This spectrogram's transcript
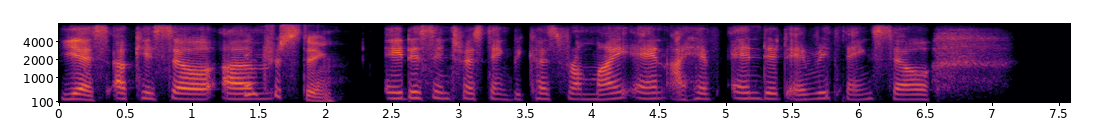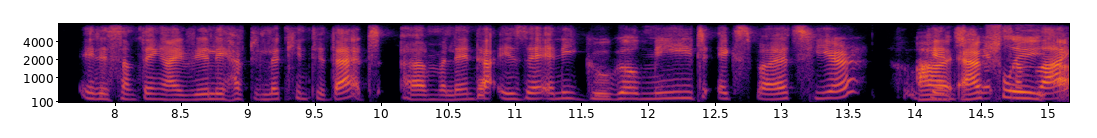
Yes. Okay. So um, interesting. It is interesting because from my end, I have ended everything. So it is something I really have to look into that. Uh, Melinda, is there any Google Meet experts here? Uh, actually, uh,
